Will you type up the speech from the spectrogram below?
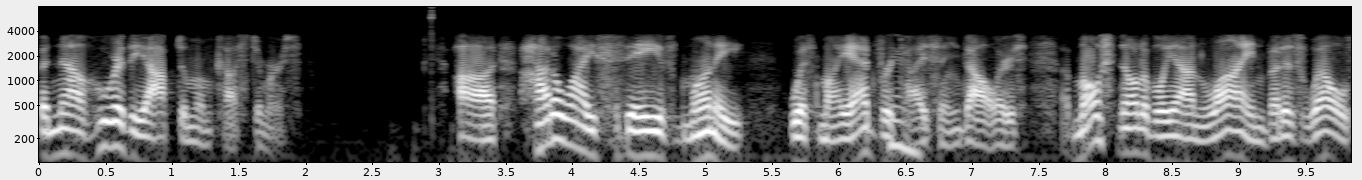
But now, who are the optimum customers? Uh, how do I save money with my advertising yeah. dollars, most notably online, but as well as,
